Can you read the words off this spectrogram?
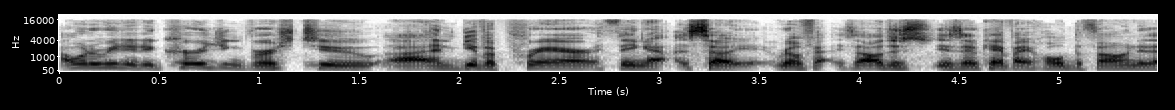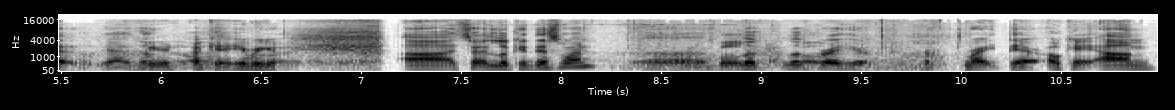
I want to read an encouraging verse too, uh, and give a prayer thing. uh, So real fast. So I'll just. Is it okay if I hold the phone? Is that Yeah, no, weird? no, okay, here we go. Uh, so I look at this one Uh, look, look right here. right there. Okay. Um,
